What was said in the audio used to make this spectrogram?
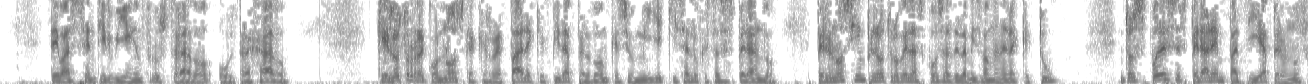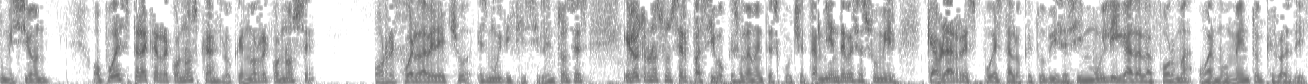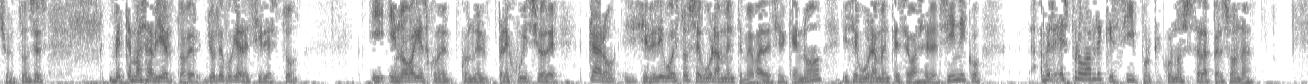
te vas a sentir bien frustrado o ultrajado. Que el otro reconozca, que repare, que pida perdón, que se humille, quizá lo que estás esperando. Pero no siempre el otro ve las cosas de la misma manera que tú. Entonces puedes esperar empatía, pero no sumisión. O puedes esperar que reconozca lo que no reconoce o recuerda haber hecho, es muy difícil. Entonces, el otro no es un ser pasivo que solamente escuche. También debes asumir que habrá respuesta a lo que tú dices y muy ligada a la forma o al momento en que lo has dicho. Entonces, vete más abierto. A ver, yo le voy a decir esto, y, no vayas con el, con el prejuicio de, claro, si, si le digo esto seguramente me va a decir que no y seguramente se va a hacer el cínico. A ver, es probable que sí porque conoces a la persona.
